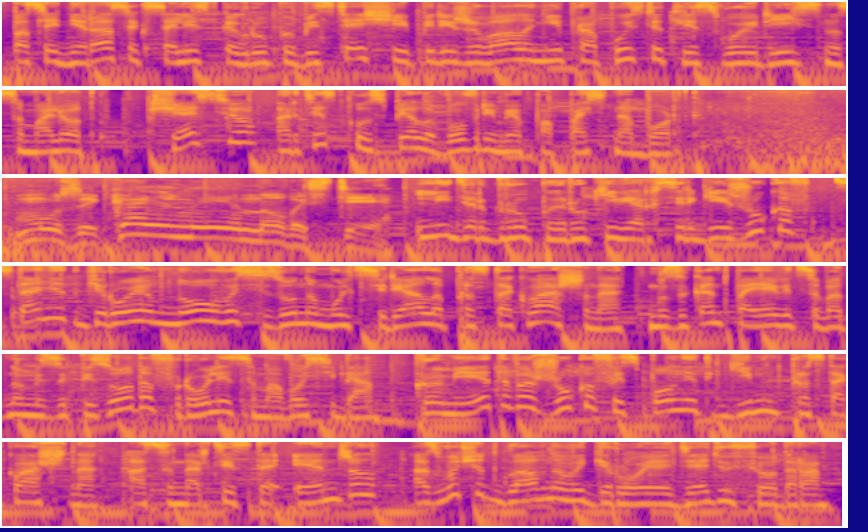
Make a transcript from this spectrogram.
В последний раз экс-солистка группы «Блестящие» переживала, не пропустит ли свой рейс на самолет. К счастью, артистка успела вовремя попасть на борт. Музыкальные новости. Лидер группы «Руки вверх» Сергей Жуков станет героем нового сезона мультсериала «Простоквашино». Музыкант появится в одном из эпизодов в роли самого себя. Кроме этого, Жуков исполнит гимн Простоквашино, а сын артиста Энджел озвучит главного героя, дядю Федора.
